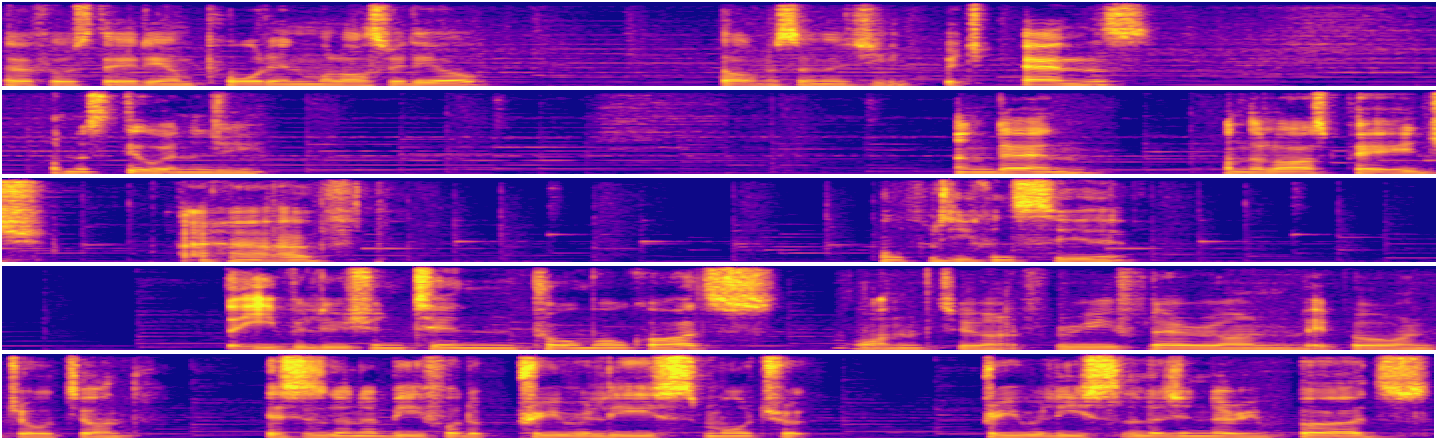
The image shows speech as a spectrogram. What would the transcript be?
Airfield Stadium pulled in my last video. Darkness Energy, which ends on the Steel Energy. And then on the last page, I have, hopefully you can see it, the Evolution Tin promo cards. One, two, and three. Flareon, Vaporeon, Jolteon. This is gonna be for the pre-release pre-release legendary birds.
